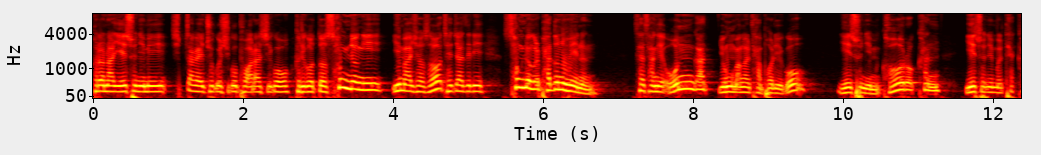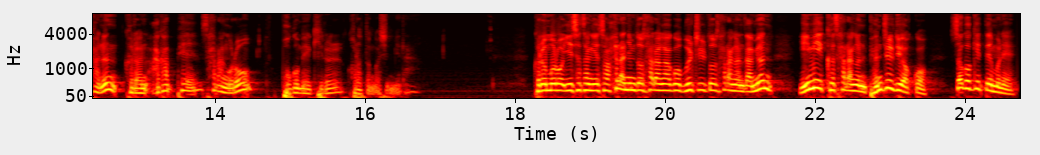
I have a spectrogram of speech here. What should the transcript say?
그러나 예수님이 십자가에 죽으시고 부활하시고 그리고 또 성령이 임하셔서 제자들이 성령을 받은 후에는 세상의 온갖 욕망을 다 버리고 예수님 거룩한 예수님을 택하는 그런 아가페 사랑으로 복음의 길을 걸었던 것입니다. 그러므로 이 세상에서 하나님도 사랑하고 물질도 사랑한다면 이미 그 사랑은 변질되었고 썩었기 때문에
